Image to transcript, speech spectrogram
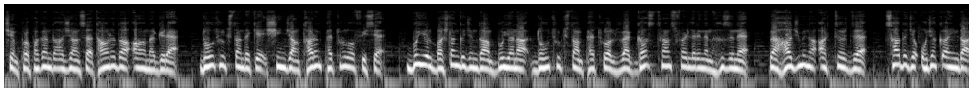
Çin propaganda ajansı Tanrıdağ ağına göre Doğu Türkistan'daki Şincan Tarım Petrol Ofisi bu yıl başlangıcından bu yana Doğu Türkistan petrol ve gaz transferlerinin hızını ve hacmini arttırdı. Sadece Ocak ayında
